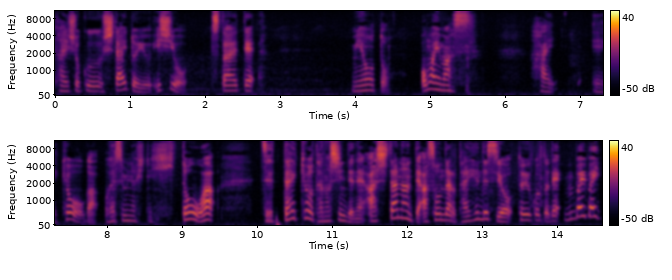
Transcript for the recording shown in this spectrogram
退職したいという意思を伝えてみようと思います。はい。えー、今日がお休みの人は、絶対今日楽しんでね、明日なんて遊んだら大変ですよ。ということで、バイバイ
